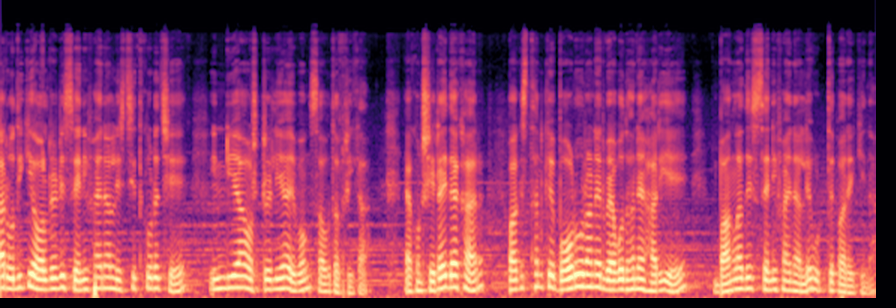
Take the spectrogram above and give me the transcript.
আর ওদিকে অলরেডি সেমিফাইনাল নিশ্চিত করেছে ইন্ডিয়া, অস্ট্রেলিয়া এবং সাউথ আফ্রিকা। এখন সেটাই দেখার, পাকিস্তানকে বড় রানের ব্যবধানে হারিয়ে বাংলাদেশ সেমিফাইনালে উঠতে পারে কিনা।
